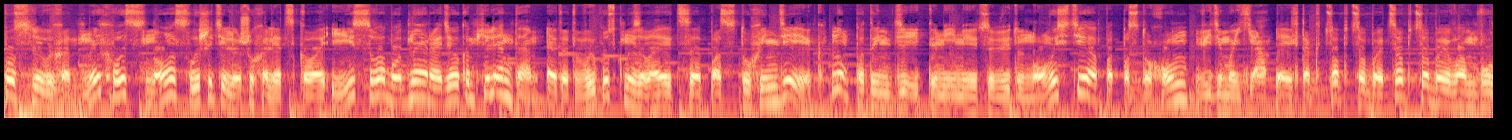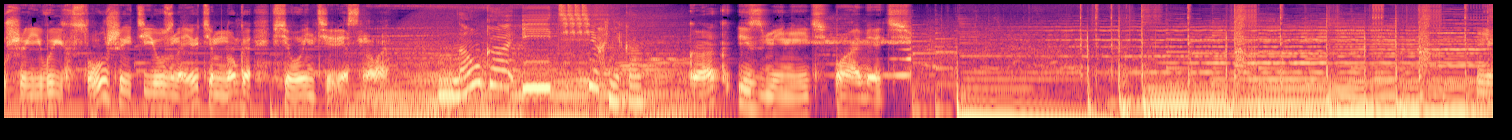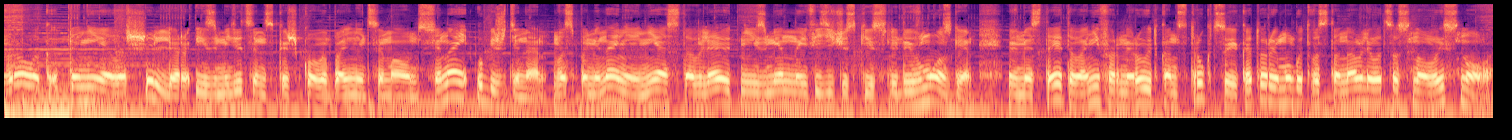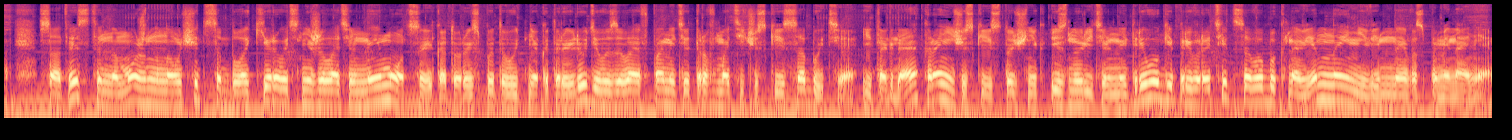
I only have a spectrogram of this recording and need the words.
После выходных вы снова слышите Лёшу Халецкого и «Свободное радио Компьюлента». Этот выпуск называется «Пастух индеек». Ну, под индейками имеются в виду новости, а под пастухом, видимо, я. Я их так цоп-цобе, цоп-цобе вам в уши, и вы их слушаете и узнаете много всего интересного. Наука и техника. Как изменить память? Невролог Даниэла Шиллер из медицинской школы больницы Маунт-Синай убеждена, воспоминания не оставляют неизменные физические следы в мозге. Вместо этого они формируют конструкции, которые могут восстанавливаться снова и снова. Соответственно, можно научиться блокировать нежелательные эмоции, которые испытывают некоторые люди, вызывая в памяти травматические события. И тогда хронический источник изнурительной тревоги превратится в обыкновенное невинное воспоминание.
